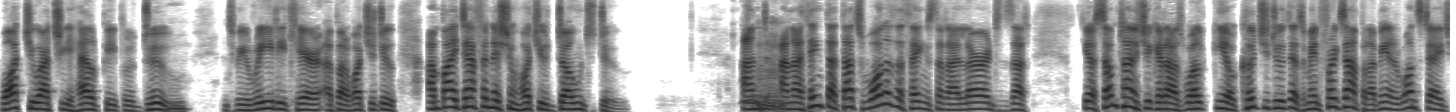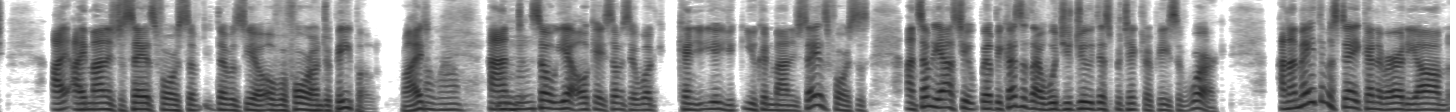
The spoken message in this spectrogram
what you actually help people do mm-hmm. and to be really clear about what you do and by definition what you don't do and mm. and i think that that's one of the things that i learned is that you know sometimes you get asked well you know could you do this i mean for example i mean at one stage i i managed a sales force of there was you know over 400 people right? Oh wow! And mm-hmm. so yeah, okay. Someone said, "Well, can you, you you can manage sales forces?" And somebody asked you, "Well, because of that, would you do this particular piece of work?" And I made the mistake kind of early on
